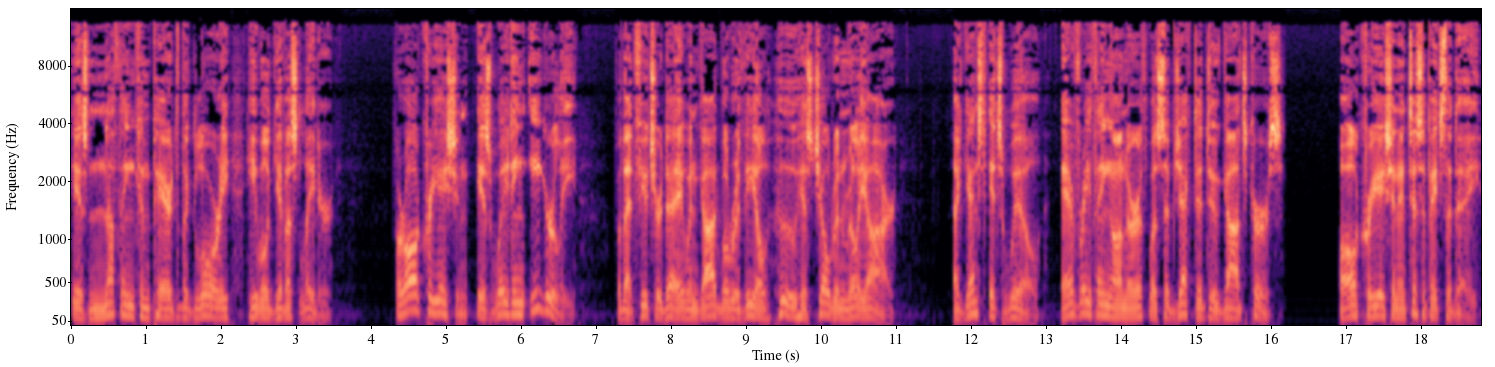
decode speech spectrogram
is nothing compared to the glory he will give us later. For all creation is waiting eagerly for that future day when God will reveal who his children really are. Against its will, everything on earth was subjected to God's curse. All creation anticipates the day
